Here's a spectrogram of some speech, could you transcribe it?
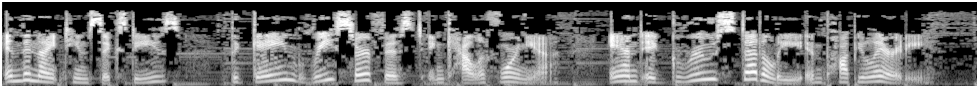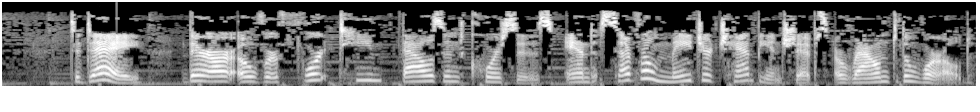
in the 1960s, the game resurfaced in California and it grew steadily in popularity. Today, there are over 14,000 courses and several major championships around the world.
